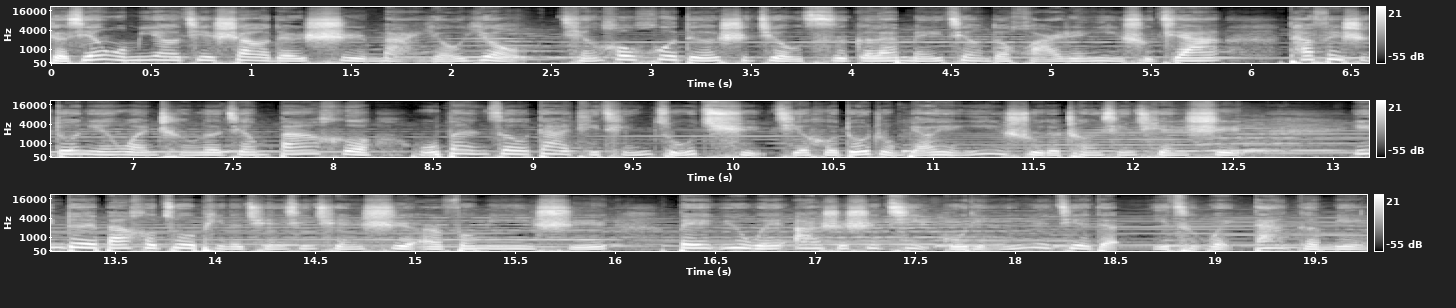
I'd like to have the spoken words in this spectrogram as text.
首先，我们要介绍的是马友友，前后获得十九次格莱美奖的华人艺术家。他费时多年完成了将巴赫无伴奏大提琴组曲结合多种表演艺术的创新诠释，因对巴赫作品的全新诠释而风靡一时，被誉为二十世纪古典音乐界的一次伟大革命。《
